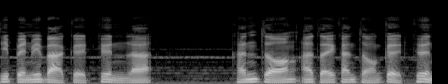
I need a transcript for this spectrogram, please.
ที่เป็นวิบากเกิดขึ้นและ ขันสองอาศัยขันสองเกิดขึ้น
